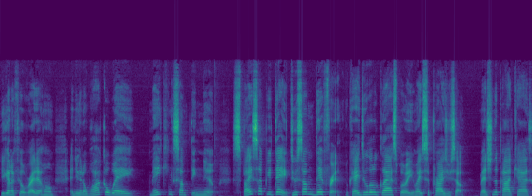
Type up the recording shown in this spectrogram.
You're going to feel right at home and you're going to walk away making something new. Spice up your day. Do something different. Okay? Do a little glass blowing. You might surprise yourself. Mention the podcast,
